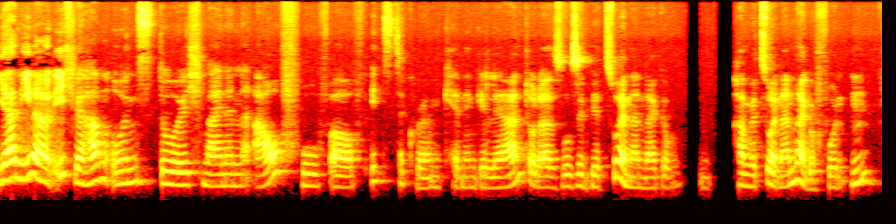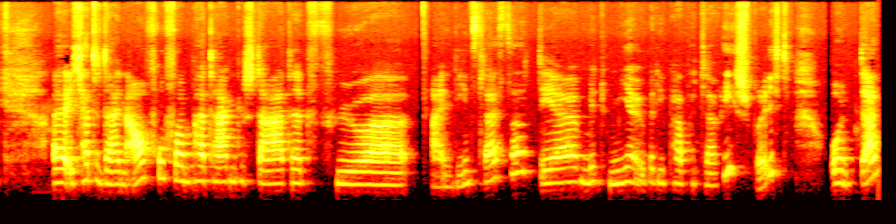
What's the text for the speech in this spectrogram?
Ja, Nina und ich, wir haben uns durch meinen Aufruf auf Instagram kennengelernt oder so sind wir zueinander haben wir zueinander gefunden. Äh, ich hatte da einen Aufruf vor ein paar Tagen gestartet für einen Dienstleister, der mit mir über die Papeterie spricht. Und dann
